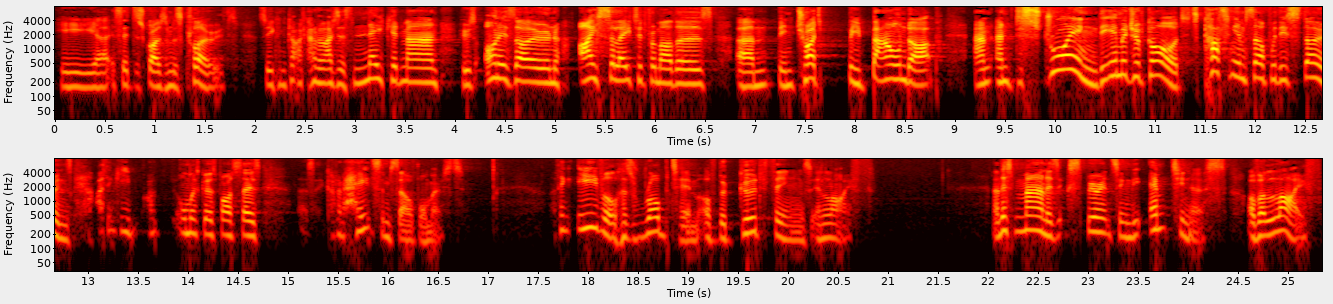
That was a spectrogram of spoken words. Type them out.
he uh, it describes him as clothed. So you can kind of imagine this naked man who's on his own, isolated from others, um, been tried to be bound up and, and destroying the image of God. He's cutting himself with these stones. I think he almost goes far to say, he kind of hates himself almost. I think evil has robbed him of the good things in life. And this man is experiencing the emptiness of a life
